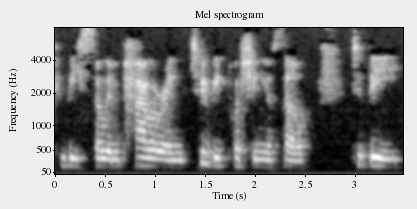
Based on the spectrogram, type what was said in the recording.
can be so empowering to be pushing yourself to be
